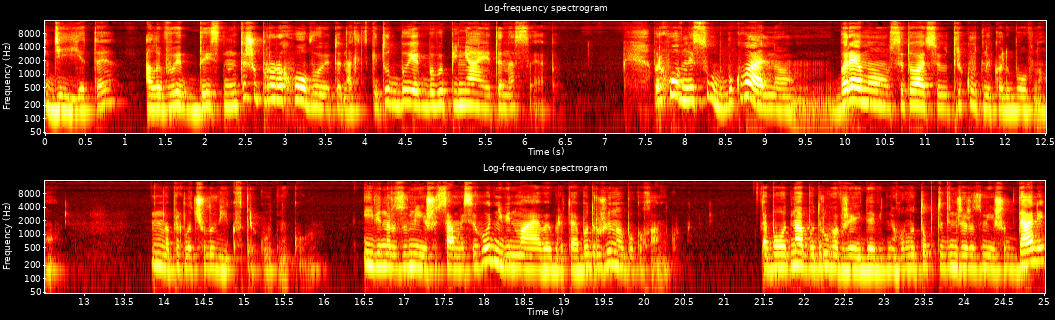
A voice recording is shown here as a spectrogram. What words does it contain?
дієте, але ви десь не те, що прораховуєте наслідки, тут би якби ви піняєте на себе. Верховний суд буквально беремо ситуацію трикутника любовного. Ну, Наприклад, чоловік в трикутнику. І він розуміє, що саме сьогодні він має вибрати або дружину, або коханку. Або одна, або друга вже йде від нього. Ну, тобто він вже розуміє, що далі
